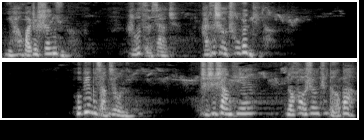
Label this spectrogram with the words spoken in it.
你还怀着身子呢，如此下去，孩子是要出问题的。我并不想救你，只是上天有好生之德罢了。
